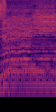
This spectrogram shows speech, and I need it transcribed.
eternity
